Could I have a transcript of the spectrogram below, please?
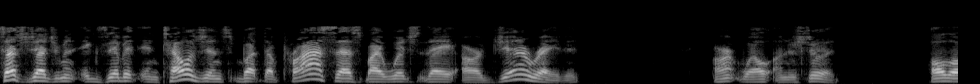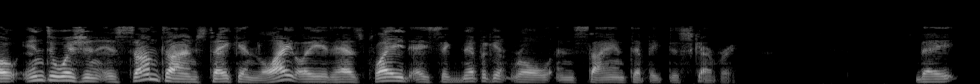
Such judgment exhibit intelligence, but the process by which they are generated aren't well understood. Although intuition is sometimes taken lightly, it has played a significant role in scientific discovery. They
